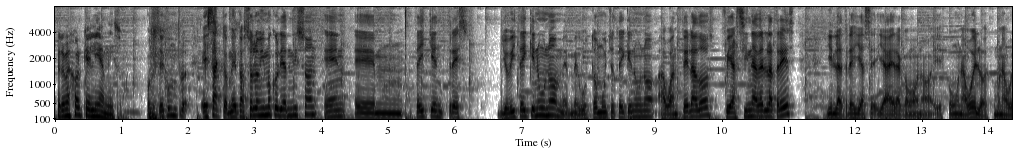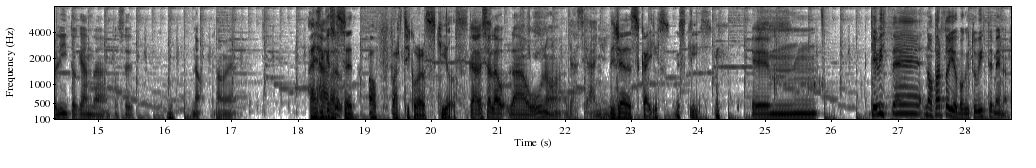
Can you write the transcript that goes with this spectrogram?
Pero mejor que Liam Neeson. Porque como Exacto, me pasó lo mismo con Liam Neeson en em, Taken 3. Yo vi Taken 1, me, me gustó mucho Taken 1, aguanté la 2, fui al cine a ver la 3 y en la 3 ya, se, ya era como, no, es como un abuelo, es como un abuelito que anda, entonces, no, no me... I Así have a set of particular skills. Claro, esa es la, la 1, ya hace años. Ya. Jedi skills. skills. Em, ¿Qué viste? No, parto yo porque tú viste menos.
